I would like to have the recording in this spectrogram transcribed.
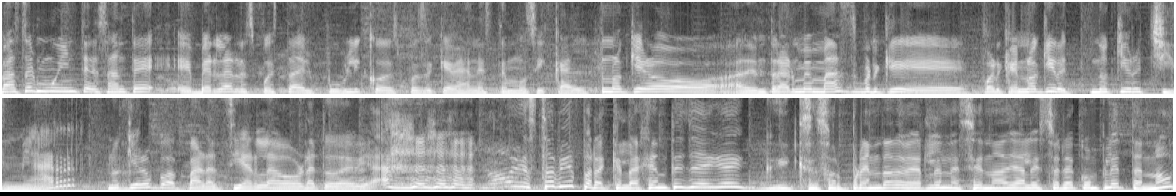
va a ser muy interesante interesante eh, ver la respuesta del público después de que vean este musical. No quiero adentrarme más porque, porque no, quiero, no quiero chismear, no quiero paparazziar la obra todavía. No, está bien para que la gente llegue y que se sorprenda de verla en escena ya la historia completa, ¿no?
